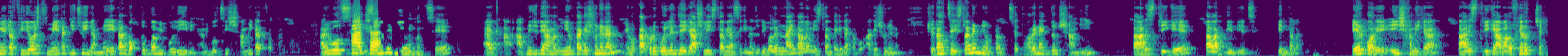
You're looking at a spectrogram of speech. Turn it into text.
মেয়েটা ফিরে আসছে মেয়েটা কিছুই না। মেয়েটার বক্তব্য আমি বলিই নি। আমি বলছি স্বামীটার কথা। আমি বলছি আচ্ছা। ইসলামের নিয়ম হচ্ছে আপনি যদি আমার নিয়মটাকে শুনে নেন এবং তারপরে বললেন যে এটা আসলে ইসলামে আছে কিনা যদি বলেন নাই তাহলে আমি ইসলাম থেকে দেখাবো। আগে শুনে নেন। সেটা হচ্ছে ইসলামের নিয়মটা হচ্ছে ধরেন একজন স্বামী তার স্ত্রীকে তালাক দিয়ে দিয়েছে তিন তালাক। এরপরে এই স্বামীটা তার স্ত্রীকে আবারও ফেরত চায়।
